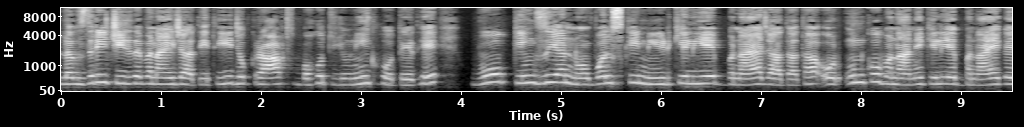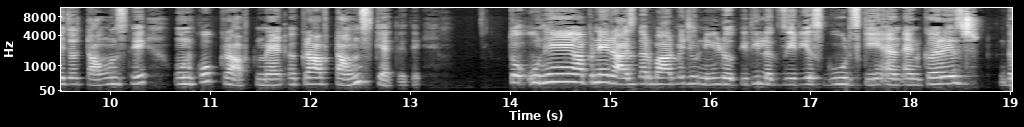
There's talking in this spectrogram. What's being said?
लग्जरी चीज़ें बनाई जाती थी, जो क्राफ्ट बहुत यूनिक होते थे, वो किंग्स या नोबल्स की नीड के लिए बनाया जाता था और उनको बनाने के लिए बनाए गए जो टाउन्स थे, उनको क्राफ्ट में क्राफ्ट टाउन्स कहते थे। तो उन्हें अपने राज दरबार में जो नीड होती थी लग्जरियस गुड्स की and encourage the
